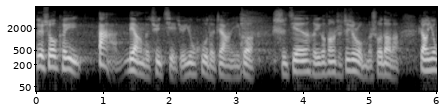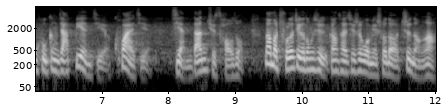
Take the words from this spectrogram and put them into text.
所以说可以大量的去解决用户的这样一个时间和一个方式，这就是我们说到的，让用户更加便捷、快捷、简单去操作。那么除了这个东西，刚才其实我们也说到智能啊，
